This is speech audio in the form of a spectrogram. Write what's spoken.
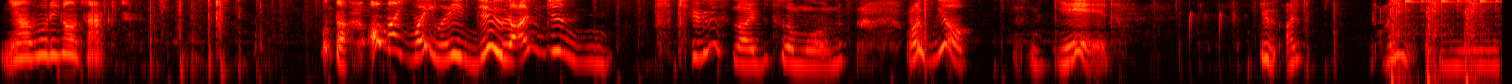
Yeah, I've already got attacked. What the? Oh my! Wait, wait, dude! I'm just two sniped someone. Like we are good. Dude, I easy.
